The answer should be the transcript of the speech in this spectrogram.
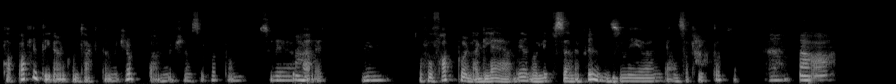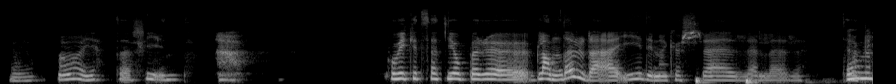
tappat lite grann kontakten med kroppen, hur känns det i kroppen? Så det är ja. härligt. Mm. Och få fatt på den där glädjen och livsenergin som är att dansa fritt också. Ja, Mm. Jättefint. På vilket sätt jobbar du, blandar du det i dina kurser eller terapin?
